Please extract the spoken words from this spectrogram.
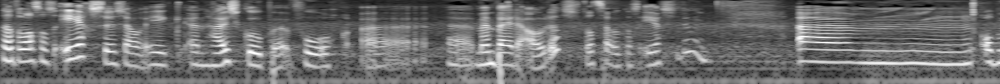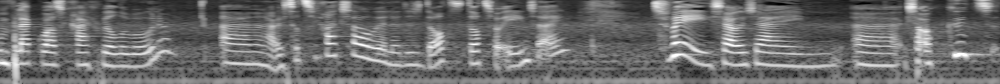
Dat was als eerste zou ik een huis kopen voor uh, uh, mijn beide ouders. Dat zou ik als eerste doen. Um, op een plek waar ze graag wilden wonen. En een huis dat ze graag zouden willen. Dus dat, dat zou één zijn. Twee zou zijn, uh, ik zou acuut,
